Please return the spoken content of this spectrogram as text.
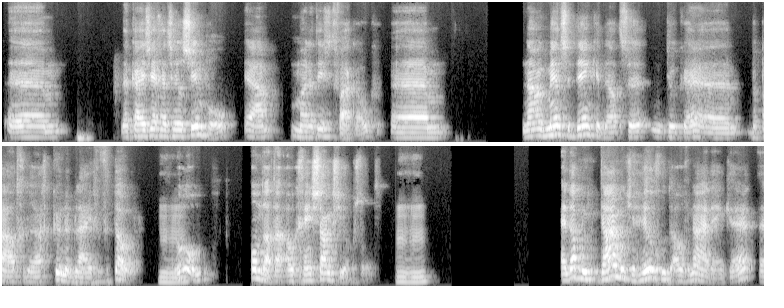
um, dan kan je zeggen, het is heel simpel. Ja, maar dat is het vaak ook. Um, namelijk mensen denken dat ze natuurlijk bepaald gedrag kunnen blijven vertonen. Mm-hmm. Waarom? Omdat daar ook geen sanctie op stond. Mm-hmm. En dat moet, daar moet je heel goed over nadenken. Hè?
